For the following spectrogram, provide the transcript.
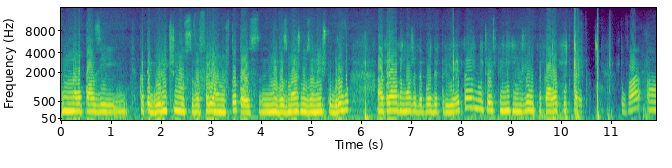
но тази категоричност в реалността, т.е. невъзможно за нещо друго, а, трябва да може да бъде приета, но често имат нужда от такава подкрепа. Това, а,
